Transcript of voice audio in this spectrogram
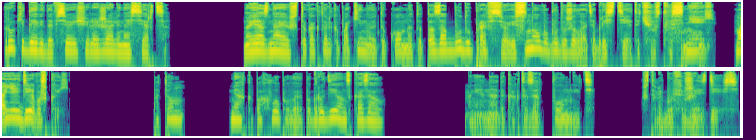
Руки Дэвида все еще лежали на сердце. Но я знаю, что как только покину эту комнату, то забуду про все и снова буду желать обрести это чувство с ней, моей девушкой. Потом, мягко похлопывая по груди, он сказал, «Мне надо как-то запомнить, что любовь уже здесь».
